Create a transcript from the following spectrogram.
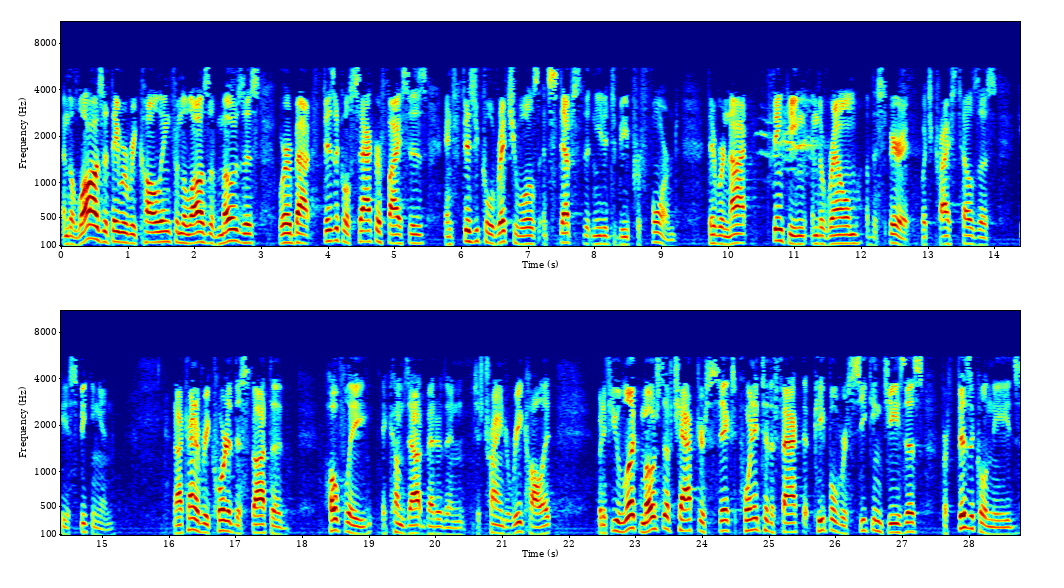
and the laws that they were recalling from the laws of Moses were about physical sacrifices and physical rituals and steps that needed to be performed. They were not thinking in the realm of the Spirit, which Christ tells us He is speaking in. Now, I kind of recorded this thought to hopefully it comes out better than just trying to recall it. But if you look, most of chapter 6 pointed to the fact that people were seeking Jesus for physical needs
